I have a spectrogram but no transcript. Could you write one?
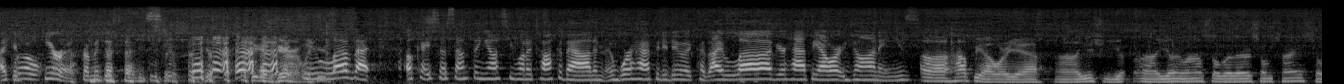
I could Well- hear it from a distance. you can hear it. you love that. Okay, so something else you want to talk about, and, and we're happy to do it because I love your happy hour at Johnny's. Uh, happy hour, yeah. Uh, should uh, join us over there sometimes, so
